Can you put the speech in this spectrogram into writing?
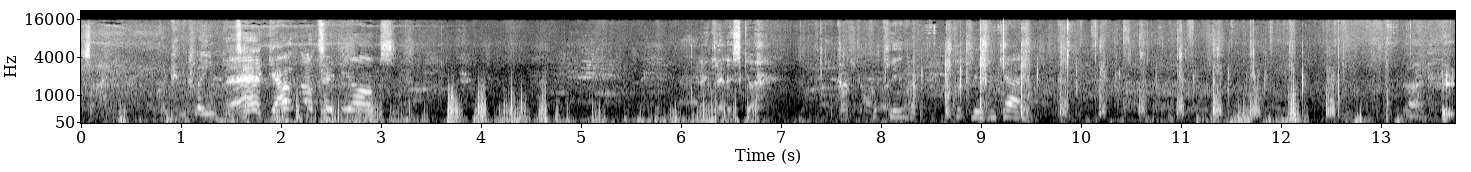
So, quick and clean there. Take gout, I'll take the arms. Okay, let's go. Quickly, quickly as we can. Right.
